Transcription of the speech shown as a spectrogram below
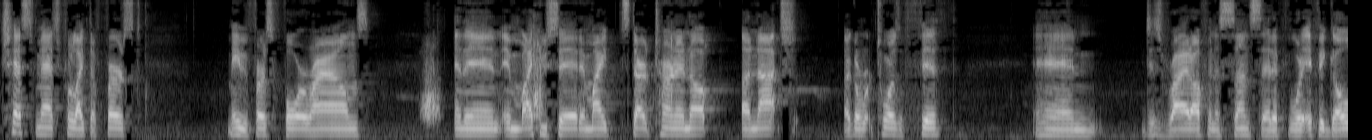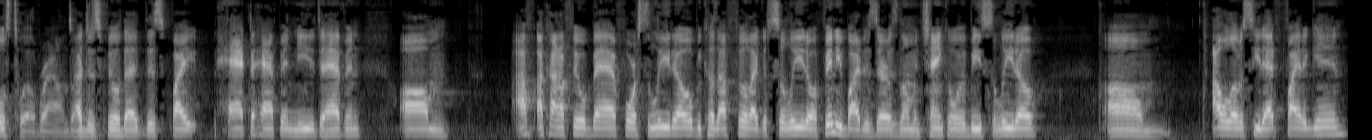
chess match for like the first, maybe first four rounds, and then, and like you said, it might start turning up a notch, like a, towards the fifth, and just ride off in the sunset if if it goes 12 rounds. I just feel that this fight had to happen, needed to happen. Um, I, I kind of feel bad for Salido because I feel like if Salido, if anybody deserves Lomachenko, it would be Salido. Um, I would love to see that fight again,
